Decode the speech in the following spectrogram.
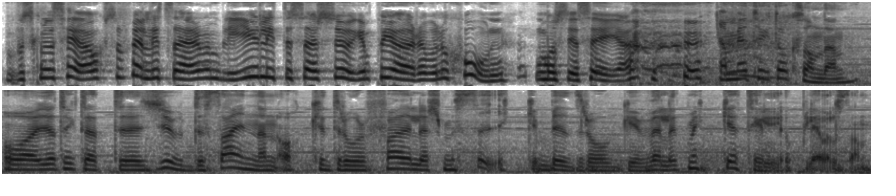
vad ska man säga, också väldigt så här, man blir ju lite så här sugen på att göra revolution, måste jag säga. ja, men jag tyckte också om den. Och jag tyckte att eh, ljuddesignen och Dror Feilers musik bidrog väldigt mycket till upplevelsen.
